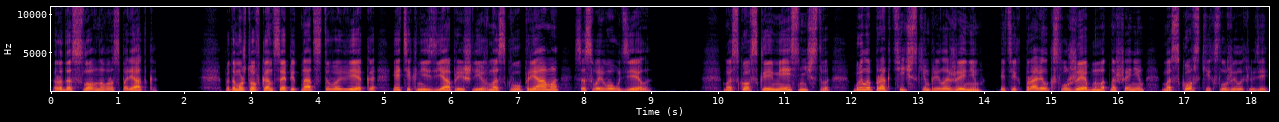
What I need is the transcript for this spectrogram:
родословного распорядка, потому что в конце XV века эти князья пришли в Москву прямо со своего удела московское местничество было практическим приложением этих правил к служебным отношениям московских служилых людей.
